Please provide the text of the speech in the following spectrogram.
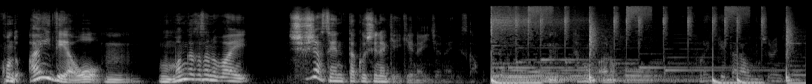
今度アイデアを、うん。もう漫画家さんの場合取捨選択しなきゃいけないんじゃないですか。多分あのこうこれいけたら面白いんじゃない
